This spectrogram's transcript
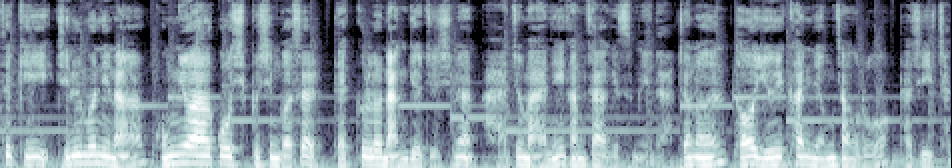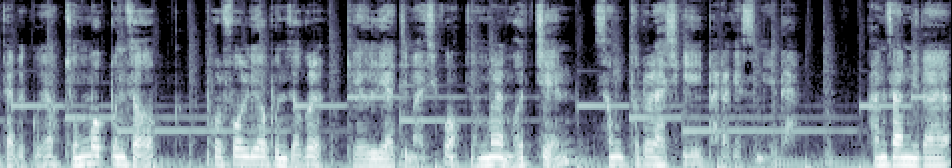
특히 질문이나 공유하고 싶으신 것을 댓글로 남겨주시면 아주 많이 감사하겠습니다. 저는 더 유익한 영상으로 다시 찾아뵙고요. 종목 분석, 폴폴리오 분석을 게을리하지 마시고 정말 멋진 성투를 하시기 바라겠습니다. 감사합니다.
